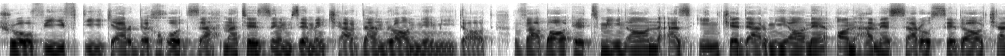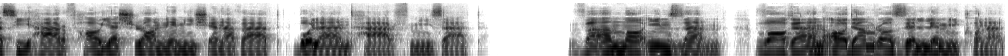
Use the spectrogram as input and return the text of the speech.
کروویف دیگر به خود زحمت زمزمه کردن را نمی‌داد و با اطمینان از اینکه در میان آن همه سر و صدا کسی حرفهایش را نمیشنود بلند حرف می‌زد و اما این زن واقعا آدم را زله می کند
